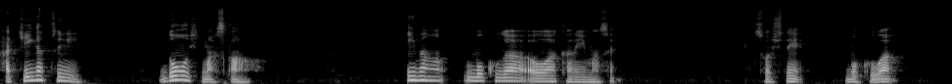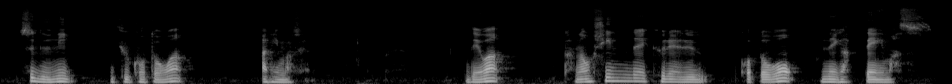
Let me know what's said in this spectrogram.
8月に。どうしますか？今、僕がわかりません。そして、僕はすぐに行くことはありません。では、楽しんでくれることを願っています。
